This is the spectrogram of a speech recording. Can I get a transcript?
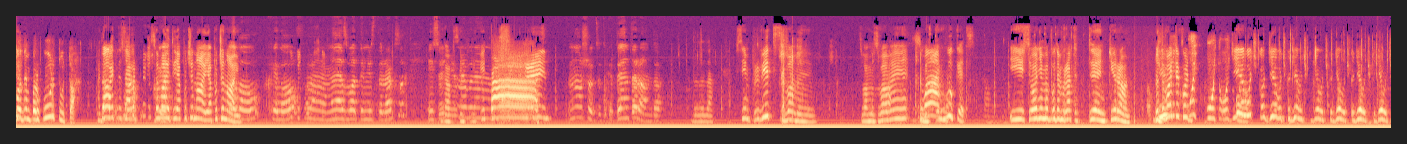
проходимо паркур тут. А давайте зараз. Давайте, я починаю, я починаю. Hello, hello. Е, Мене звати містер Аксах. І сьогодні Так, ми всім будемо... привіт. Ну що це таке? ТНТ Ранда. Да-да-да. Всім привіт, з вами. З вами, з вами, З вами. Лукец. І сьогодні ми будемо грати TNT Run. Ну давайте хоч. Ой, ой, ой, ой. Девочка, девочка, девочка, девочка, девочка, девочка, девочка,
